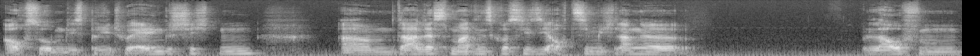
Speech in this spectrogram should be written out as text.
auch so um die spirituellen Geschichten, ähm, da lässt Martin Scorsese auch ziemlich lange laufen,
